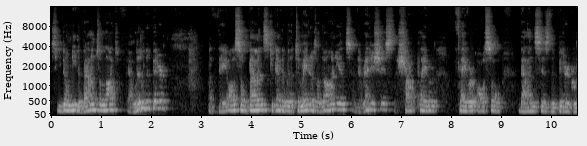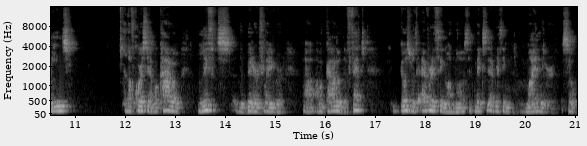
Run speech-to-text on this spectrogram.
so you don't need to balance a lot. They're a little bit bitter, but they also balance together with the tomatoes and the onions and the radishes. The sharp flavor, flavor also balances the bitter greens. And of course, the avocado lifts the bitter flavor. Uh, avocado, the fat, goes with everything almost. It makes everything milder. So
